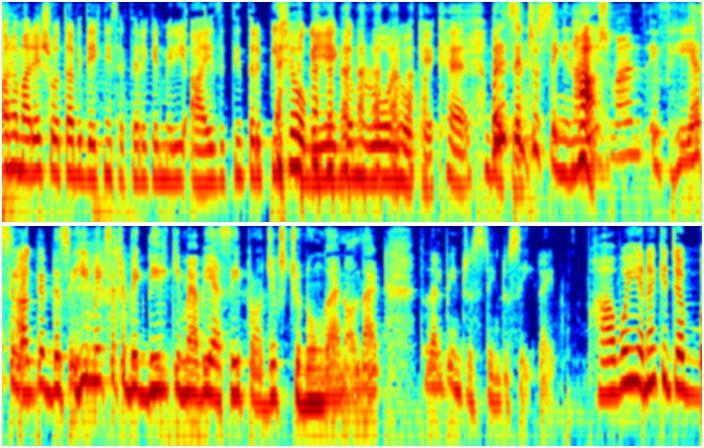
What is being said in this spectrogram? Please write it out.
और हमारे श्रोता भी देख नहीं सकते लेकिन मेरी आईज इतनी तरह पीछे हो गई है एकदम रोल होके। खैर इंटरेस्टिंग ही। बिग डील कि मैं अभी ऐसे ही प्रोजेक्ट्स चुनूँगा एंड ऑल दैट तो that be interesting to see right हाँ वही है ना कि जब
